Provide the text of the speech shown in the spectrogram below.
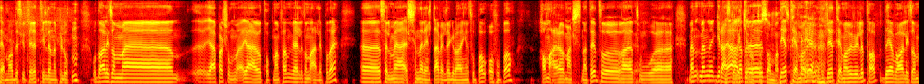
tema å diskutere til denne piloten. Og da er liksom uh, jeg, jeg, er jo Tottenham-fan, vi er litt sånn ærlige på det. Uh, selv om jeg generelt er veldig glad i engelsk fotball og fotball. Han er jo Manchester United, så er to uh, men, men, greia er at eh, det temaet, det temaet vi ville ta opp, det var liksom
